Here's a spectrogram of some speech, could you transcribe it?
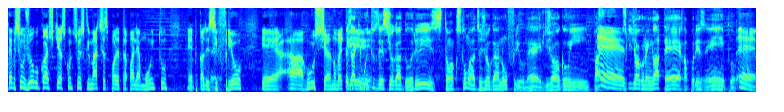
deve ser um jogo que eu acho que as condições climáticas podem atrapalhar muito é, por causa desse frio. É, a Rússia não vai Apesar querer. que muitos desses jogadores estão acostumados a jogar no frio, né? Eles jogam em países É. que jogam na Inglaterra, por exemplo. É,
